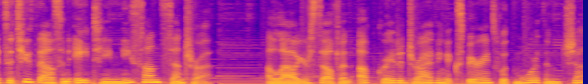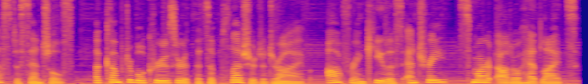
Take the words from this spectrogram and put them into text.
It's a 2018 Nissan Sentra. Allow yourself an upgraded driving experience with more than just essentials. A comfortable cruiser that's a pleasure to drive, offering keyless entry, smart auto headlights,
